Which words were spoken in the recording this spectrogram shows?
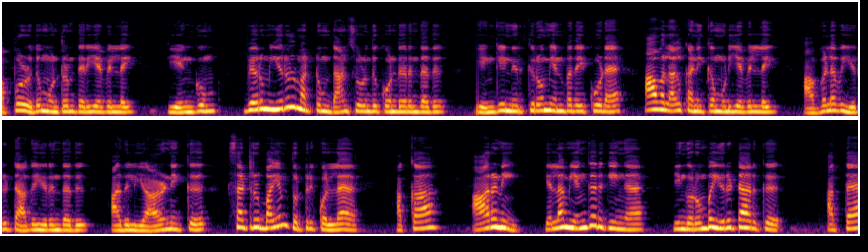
அப்பொழுதும் ஒன்றும் தெரியவில்லை. எங்கும் வெறும் இருள் மட்டும்தான் சூழ்ந்து கொண்டிருந்தது. எங்கே நிற்கிறோம் என்பதை கூட அவளால் கணிக்க முடியவில்லை. அவ்வளவு இருட்டாக இருந்தது. அதில் யாழினிக்கு சற்று பயம் தொற்றிக்கொள்ள அக்கா ஆரணி எல்லாம் எங்க இருக்கீங்க? இங்க ரொம்ப இருட்டா இருக்கு. அத்தை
